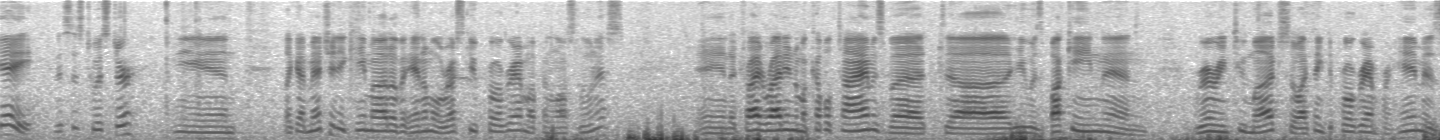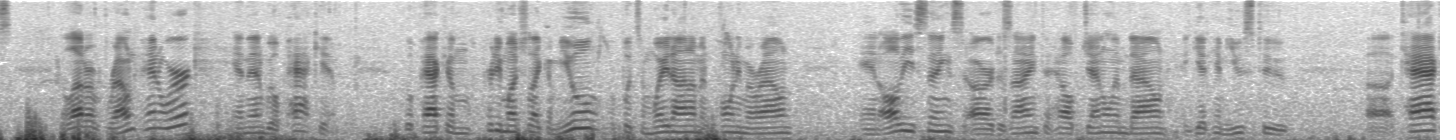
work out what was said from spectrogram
Okay, this is Twister, and like I mentioned, he came out of an animal rescue program up in Los Lunas. And I tried riding him a couple times, but uh, he was bucking and rearing too much. So I think the program for him is a lot of round pen work, and then we'll pack him. We'll pack him pretty much like a mule. We'll put some weight on him and pony him around. And all these things are designed to help gentle him down and get him used to uh, tack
